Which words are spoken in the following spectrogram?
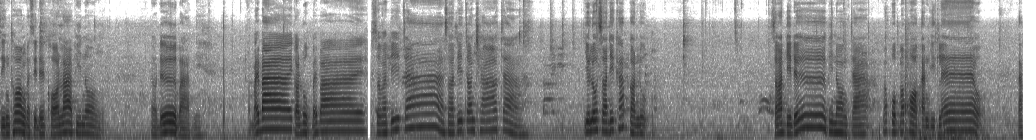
สิงห์ทองก็สิได้ขอลาพี่น้องเราเด้อบาทนี่บายบายก่อนลูกบายบาย สวัสดีจ้า สวัสดีตอนเช้าจ้ายูโรสวัสดีครับก่อนลูก สวัสดีเด้อพี่น้องจ้ามาพบมาพอกันอีกแล้ว กับ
